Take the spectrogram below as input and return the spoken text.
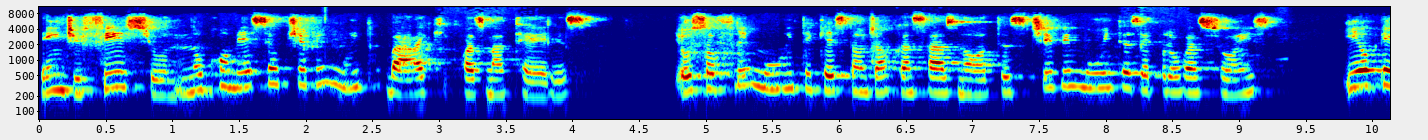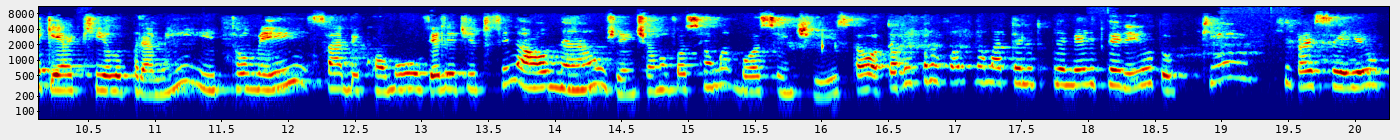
bem difícil, no começo eu tive muito baque com as matérias. Eu sofri muito em questão de alcançar as notas, tive muitas reprovações. E eu peguei aquilo para mim e tomei, sabe, como o veredito final. Não, gente, eu não vou ser uma boa cientista. Tô reprovando na matéria do primeiro período. Quem que vai ser eu?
